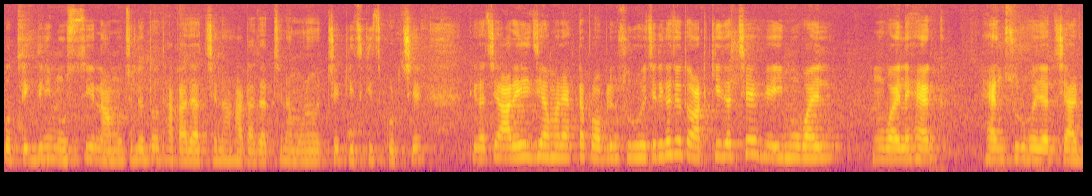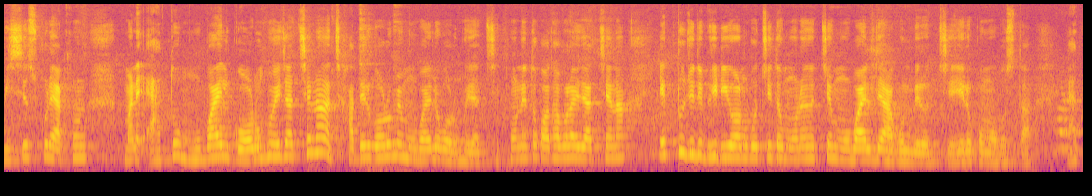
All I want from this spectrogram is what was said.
প্রত্যেক দিনই মুছছি না মুছলে তো থাকা যাচ্ছে না, হাঁটা যাচ্ছে না, মনে হচ্ছে কিচকিচ করছে। ঠিক আছে? আর এই যে আমার একটা প্রবলেম শুরু হয়েছে, ঠিক আছে? তো আটকে যাচ্ছে এই মোবাইল মোবাইলে হ্যাং হ্যাং শুরু হয়ে যাচ্ছে। আর বিশেষ করে এখন মানে এত মোবাইল গরম হয়ে যাচ্ছে না, ছাদের গরমে মোবাইলও গরম হয়ে যাচ্ছে। ফোনে তো কথা বলাই যাচ্ছে না। একটু যদি ভিডিও অন করছি তো মনে হচ্ছে মোবাইল দিয়ে আগুন বেরোচ্ছে, এরকম অবস্থা। এত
